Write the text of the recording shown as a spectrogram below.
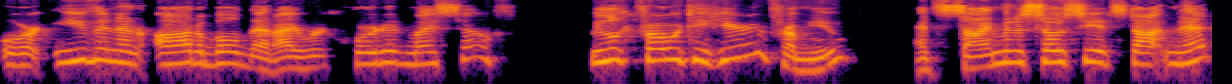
or even an audible that I recorded myself. We look forward to hearing from you at simonassociates.net.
